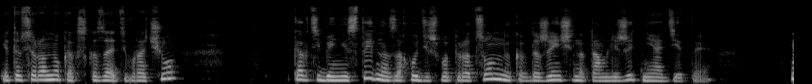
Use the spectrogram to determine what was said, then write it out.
Это все равно, как сказать врачу, как тебе не стыдно, заходишь в операционную, когда женщина там лежит не одетая.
